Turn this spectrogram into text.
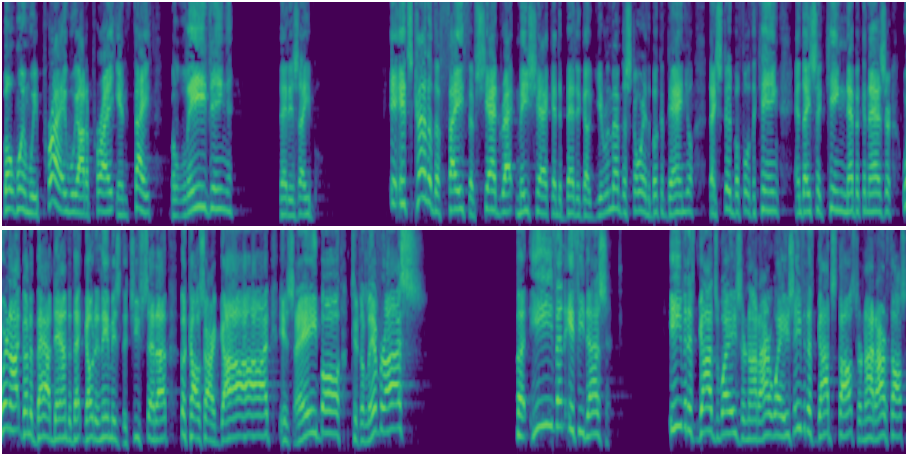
But when we pray, we ought to pray in faith, believing that He's able. It's kind of the faith of Shadrach, Meshach, and Abednego. You remember the story in the book of Daniel? They stood before the king and they said, King Nebuchadnezzar, we're not going to bow down to that golden image that you set up because our God is able to deliver us. But even if he doesn't, even if God's ways are not our ways, even if God's thoughts are not our thoughts,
